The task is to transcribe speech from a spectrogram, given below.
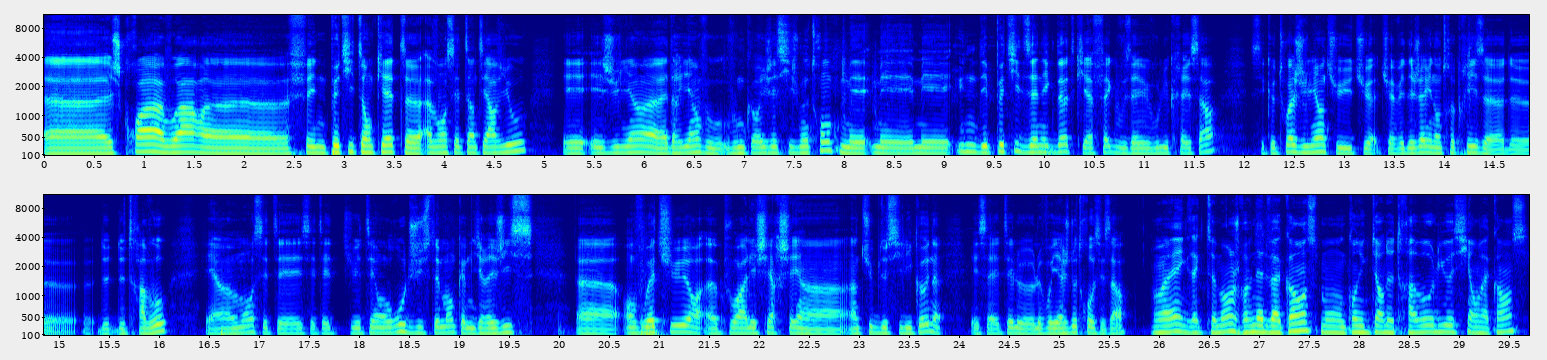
Euh, je crois avoir euh, fait une petite enquête euh, avant cette interview. Et, Julien, Adrien, vous, vous me corrigez si je me trompe, mais, mais, mais une des petites anecdotes qui a fait que vous avez voulu créer ça, c'est que toi, Julien, tu, tu, tu avais déjà une entreprise euh, de, de, travaux. Et à un moment, c'était, tu étais en route, justement, comme dit Régis, euh, en voiture euh, pour aller chercher un, tube de silicone. Et ça a été le, voyage de trop, c'est ça? Ouais, exactement. Je revenais de vacances. Mon conducteur de travaux, lui aussi en vacances.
